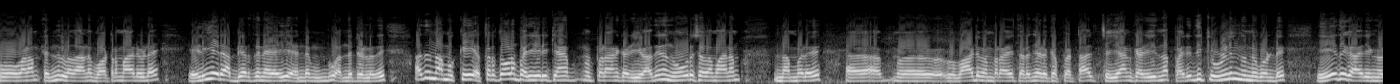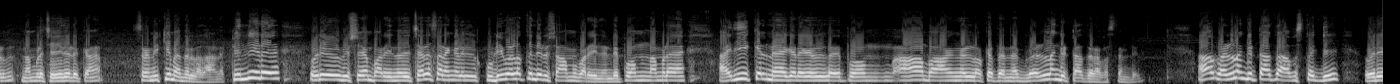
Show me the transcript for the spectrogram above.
പോകണം എന്നുള്ളതാണ് വോട്ടർമാരുടെ എളിയൊരു അഭ്യർത്ഥനയായി എന്റെ മുമ്പ് വന്നിട്ടുള്ളത്. അത് നമുക്ക് എത്രത്തോളം പരിഹരിക്കപ്പെടാൻ കഴിയും? അതിന് നൂറ് ശതമാനം നമ്മൾ വാർഡ് മെമ്പറായി തിരഞ്ഞെടുക്കപ്പെട്ടാൽ ചെയ്യാൻ കഴിയുന്ന പരിധിക്കുള്ളിൽ നിന്നുകൊണ്ട് ഏത് കാര്യങ്ങളും നമ്മൾ ചെയ്തെടുക്കാൻ ശ്രമിക്കുമെന്നുള്ളതാണ്. പിന്നീട് ഒരു വിഷയം പറയുന്നത് ചില സ്ഥലങ്ങളിൽ കുടിവെള്ളത്തിന്റെ ഒരു ക്ഷാമം പറയുന്നുണ്ട്. ഇപ്പം നമ്മുടെ അരീക്കൽ മേഖലകളിൽ ഇപ്പം ആ ഭാഗങ്ങളിലൊക്കെ തന്നെ വെള്ളം കിട്ടാത്തൊരവസ്ഥ ഉണ്ട് ആ വെള്ളം കിട്ടാത്ത അവസ്ഥയ്ക്ക് ഒരു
